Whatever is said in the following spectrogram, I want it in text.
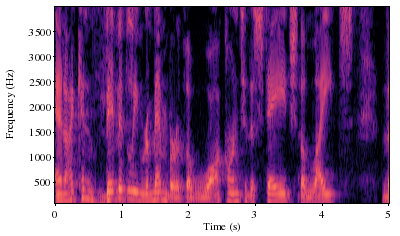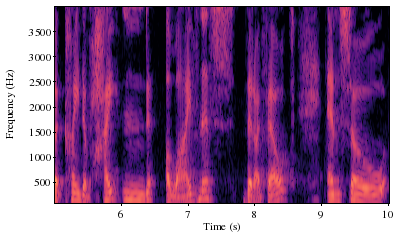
and I can vividly remember the walk onto the stage, the lights, the kind of heightened aliveness that I felt. And so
